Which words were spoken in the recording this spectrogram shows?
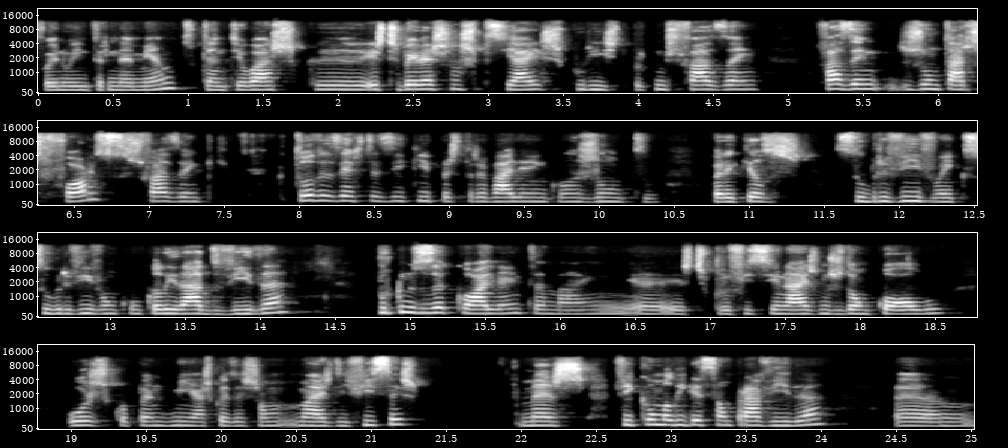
foi no internamento. Portanto, eu acho que estes bebés são especiais por isto, porque nos fazem, fazem juntar esforços, fazem que, que todas estas equipas trabalhem em conjunto para que eles sobrevivam e que sobrevivam com qualidade de vida, porque nos acolhem também, eh, estes profissionais nos dão colo. Hoje, com a pandemia, as coisas são mais difíceis, mas fica uma ligação para a vida. Um,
